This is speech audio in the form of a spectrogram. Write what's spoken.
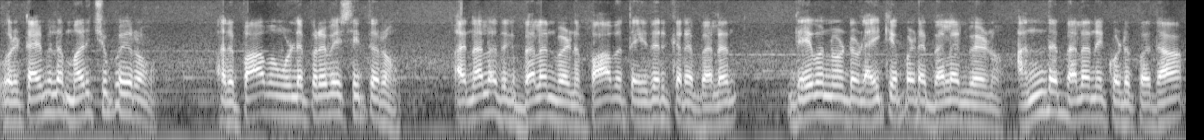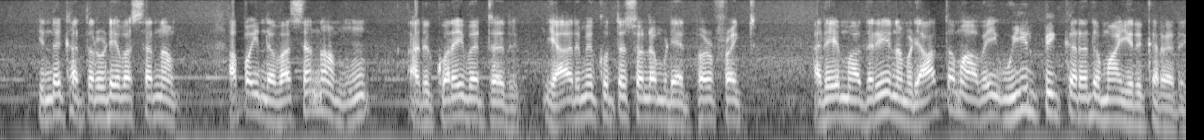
ஒரு டைமில் மறிச்சு போயிடும் அது பாவம் உள்ளே பிரவேசித்தரும். அதனால் அதுக்கு பலன் வேணும். பாவத்தை எதிர்க்கிற பலன். தேவனோட ஐக்கியப்பட பலன் வேணும். அந்த பலனை கொடுப்பதான் இந்த கத்தருடைய வசனம். அப்போ இந்த வசனம் அது குறைவற்றது. யாருமே குத்த சொல்ல முடியாது. பர்ஃபெக்ட் அதே மாதிரி நம்முடைய ஆத்மாவை உயிர்ப்பிக்கிறதுமாய் இருக்கிறது.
